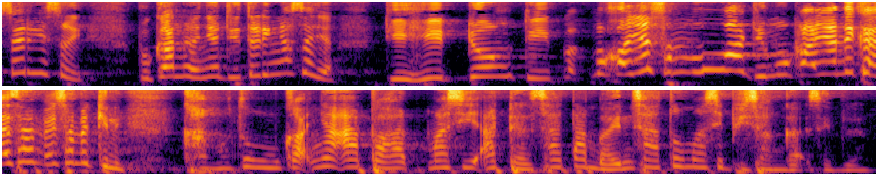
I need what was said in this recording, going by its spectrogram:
serius, bukan hanya di telinga saja, di hidung, di pokoknya semua di mukanya ini kayak sampai sampai gini. Kamu tuh mukanya apa? Masih ada? Saya tambahin satu masih bisa nggak? Saya bilang.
